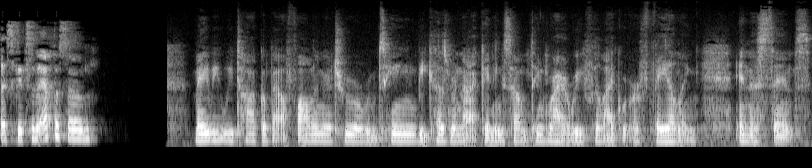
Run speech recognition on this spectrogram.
Let's get to the episode. Maybe we talk about falling into a routine because we're not getting something right. We feel like we're failing in a sense.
